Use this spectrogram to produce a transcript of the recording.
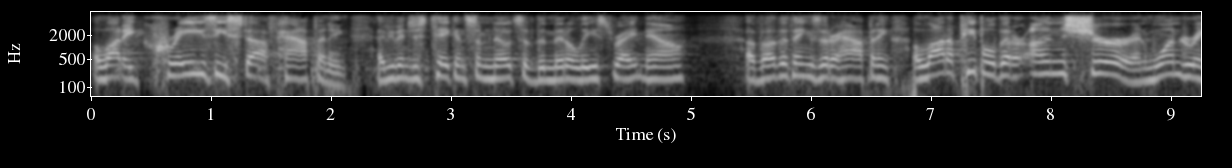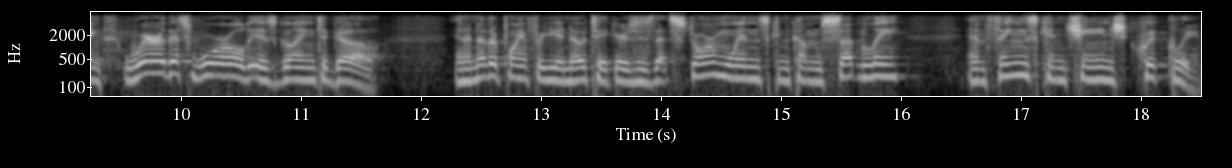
a lot of crazy stuff happening. Have you been just taking some notes of the Middle East right now? Of other things that are happening? A lot of people that are unsure and wondering where this world is going to go. And another point for you note takers is that storm winds can come suddenly and things can change quickly.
